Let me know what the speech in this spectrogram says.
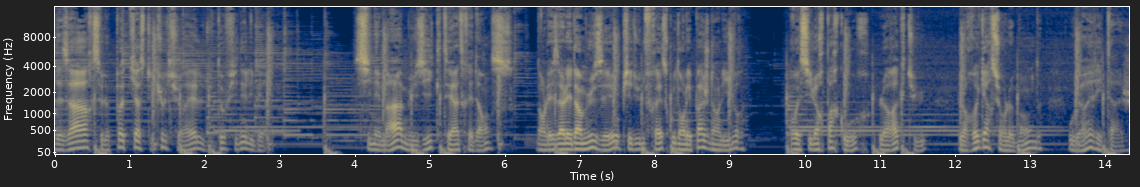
des Arts, c'est le podcast culturel du Dauphiné libéré. Cinéma, musique, théâtre et danse, dans les allées d'un musée, au pied d'une fresque ou dans les pages d'un livre, voici leur parcours, leur actu, leur regard sur le monde ou leur héritage.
